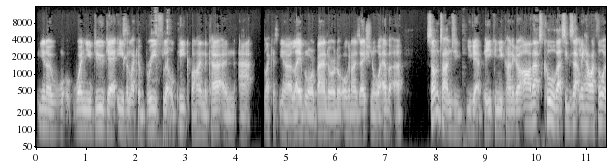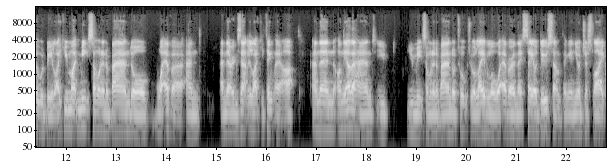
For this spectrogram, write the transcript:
you know w- when you do get even like a brief little peek behind the curtain at like a you know a label or a band or an organization or whatever sometimes you, you get a peek and you kind of go oh that's cool. That's exactly how i thought it would be. Like you might meet someone in a band or whatever and and they're exactly like you think they are. And then on the other hand you you meet someone in a band or talk to a label or whatever and they say or do something and you're just like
